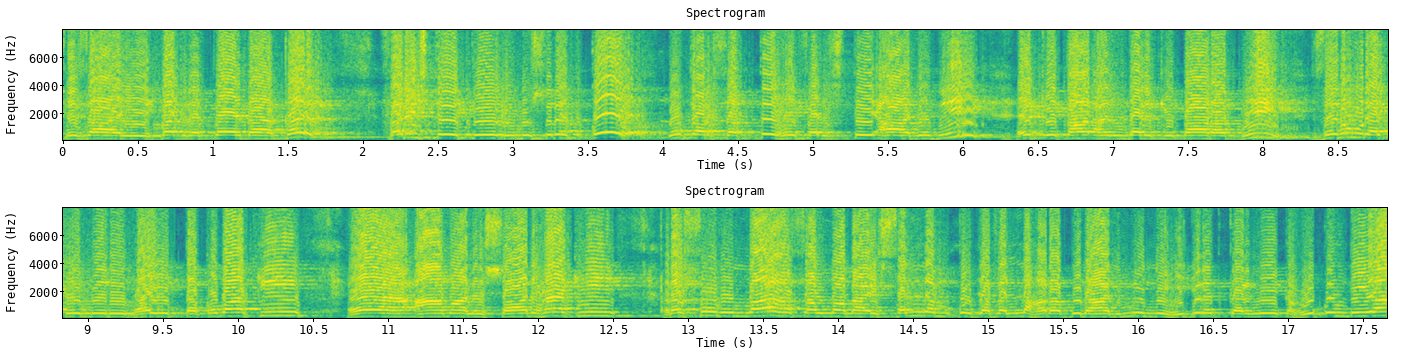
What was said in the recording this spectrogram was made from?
فضائے بدر پیدا کر فرشتے تیری نصرت کو اتر سکتے ہیں، فرشتے آج بھی کتاب اندر کتاب بھی ضرورت ہے میرے بھائی تقوا کی اعمال صالحہ کی۔ رسول اللہ صلی اللہ علیہ وسلم کو جب اللہ رب العالمین نے ہجرت کرنے کا حکم دیا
